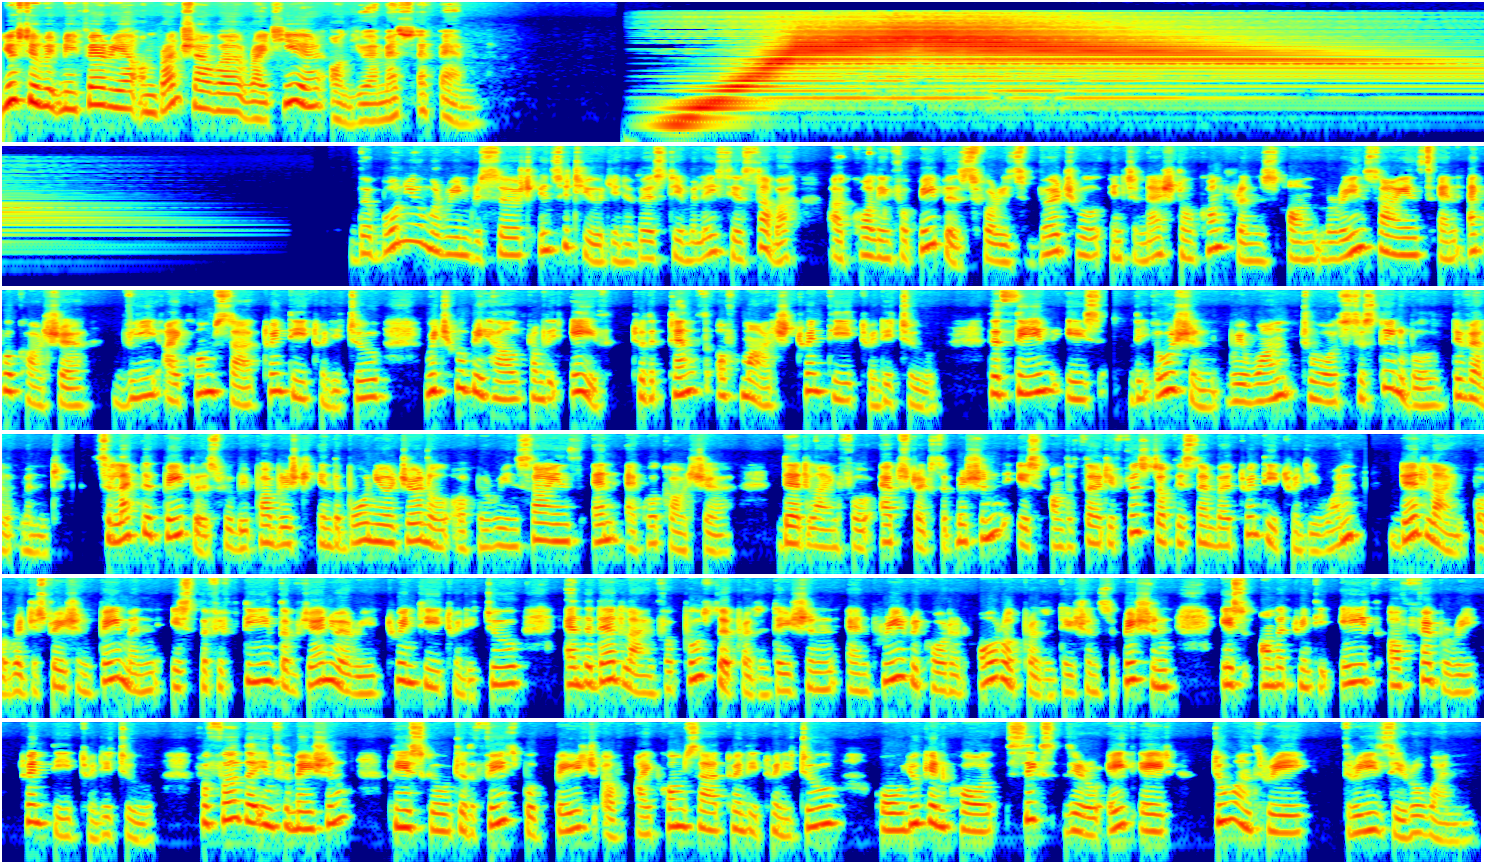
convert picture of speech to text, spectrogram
You're still with me, Feria, on Brunch Hour right here on UMS FM. The Borneo Marine Research Institute, University of Malaysia Sabah, are calling for papers for its virtual international conference on marine science and aquaculture, VICOMSA 2022, which will be held from the 8th to the 10th of March 2022. The theme is The Ocean We Want Towards Sustainable Development. Selected papers will be published in the Borneo Journal of Marine Science and Aquaculture. Deadline for abstract submission is on the 31st of December 2021. Deadline for registration payment is the 15th of January 2022, and the deadline for poster presentation and pre-recorded oral presentation submission is on the 28th of February 2022. For further information, please go to the Facebook page of ICOMSA 2022 or you can call 6088 213 301.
